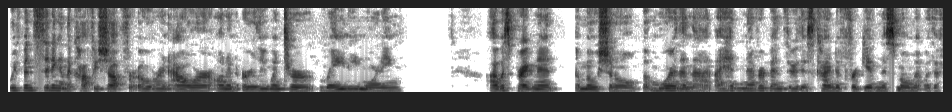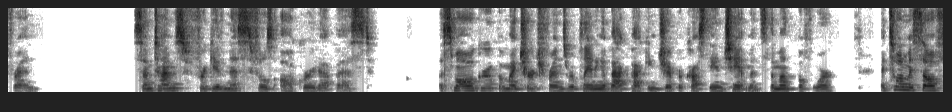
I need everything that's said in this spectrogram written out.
We've been sitting in the coffee shop for over an hour on an early winter, rainy morning. I was pregnant, emotional, but more than that, I had never been through this kind of forgiveness moment with a friend. Sometimes forgiveness feels awkward at best. A small group of my church friends were planning a backpacking trip across the enchantments the month before. I told myself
